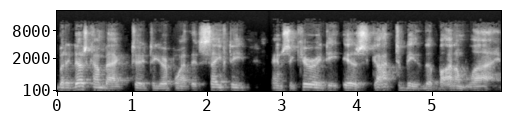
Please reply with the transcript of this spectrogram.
But it does come back to, to your point that safety and security is got to be the bottom line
